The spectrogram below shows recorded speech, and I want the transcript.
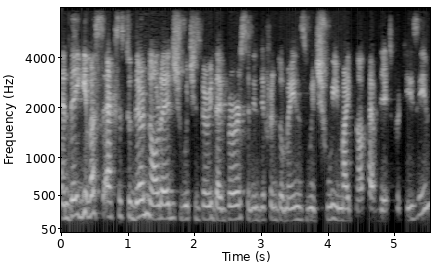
and they give us access to their knowledge, which is very diverse and in different domains which we might not have the expertise in.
